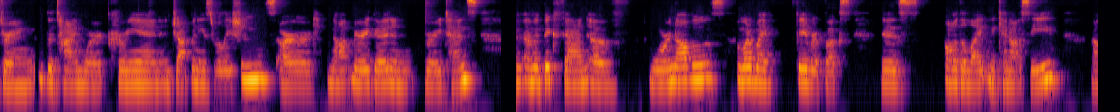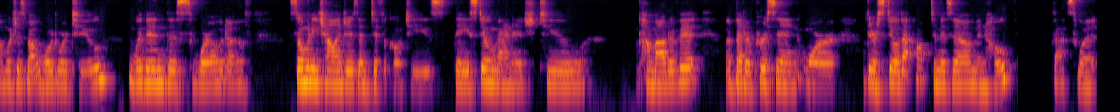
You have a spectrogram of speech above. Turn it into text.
during the time where Korean and Japanese relations are not very good and very tense. I'm a big fan of war novels. One of my favorite books is All the Light We Cannot See, um, which is about World War II. Within this world of so many challenges and difficulties, they still manage to come out of it a better person, or there's still that optimism and hope. That's what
